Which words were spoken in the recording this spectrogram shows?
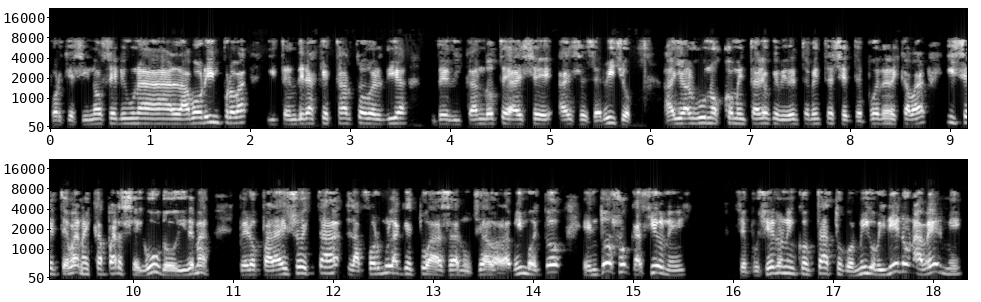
porque si no sería una labor ímproba y tendrías que estar todo el día dedicándote a ese, a ese servicio. Hay algunos comentarios que evidentemente se te pueden escapar y se te van a escapar seguro y demás, pero para eso está la fórmula que tú has anunciado ahora mismo. Entonces, en dos ocasiones se pusieron en contacto conmigo, vinieron a verme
